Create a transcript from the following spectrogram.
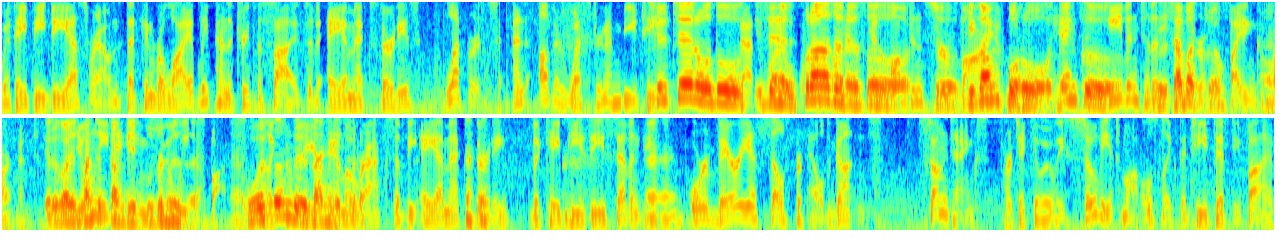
With APDS rounds that can reliably penetrate the sides of AMX-30s, Leopards, and other Western MBTs. 실제로도 That 이번에 said, opponents can 우크라전에서 often 저 survive 기관포로 multiple hits, even to the 탱크를 center of the 잡았죠. fighting 어, compartment. 여러 가지 You'll 관측 need to 장비 aim for the weak 부수면서 spots, 예, like the 월선대에서 rear 하는 ammo 것처럼 racks of the AMX-30, the KPZ-70, 예. or various self-propelled guns. Some tanks, particularly Soviet models like the T-55,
